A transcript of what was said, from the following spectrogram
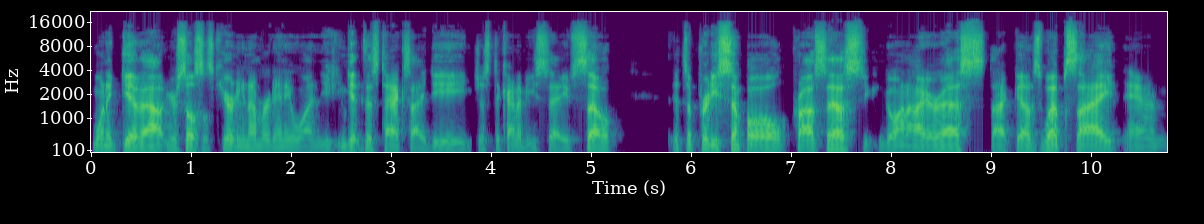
want to give out your social security number to anyone. You can get this tax ID just to kind of be safe. So it's a pretty simple process. You can go on irs.gov's website and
